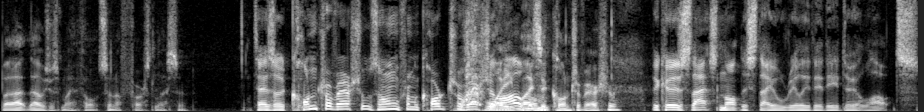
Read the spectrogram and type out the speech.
but that, that was just my thoughts on a first listen. It is a controversial song from a controversial why, album. why is it controversial? because that's not the style really that they do a lot.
